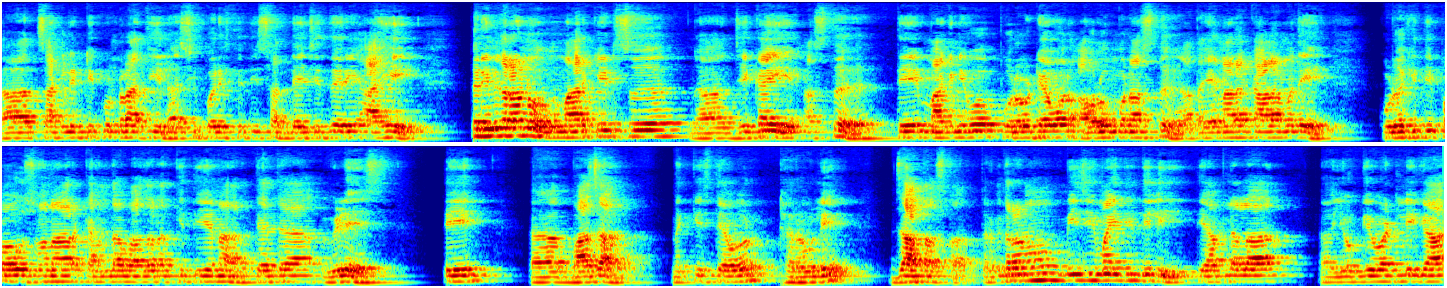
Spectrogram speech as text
चांगले टिकून राहतील अशी परिस्थिती सध्याची तरी आहे. तरी मित्रांनो मार्केटचं जे काही असतं ते मागणी व पुरवठ्यावर अवलंबून असतं. आता येणाऱ्या काळामध्ये पुढं किती पाऊस होणार कांदा बाजारात किती येणार त्या त्या वेळेस ते बाजार नक्कीच त्यावर ठरवले जात असतात. तर मित्रांनो मी जी माहिती दिली ती आपल्याला योग्य वाटली का?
